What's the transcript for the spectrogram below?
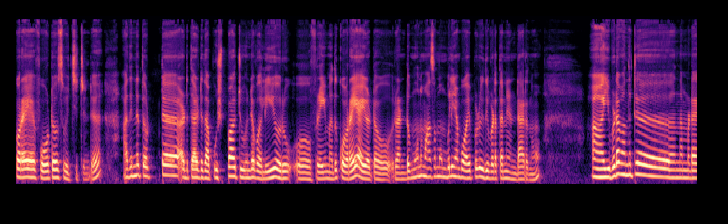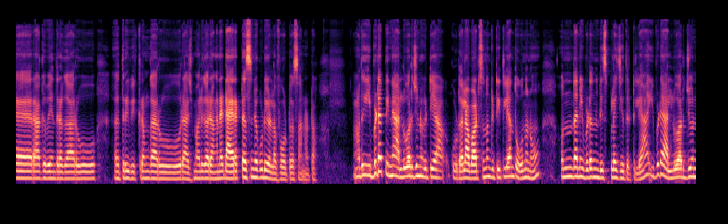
കുറേ ഫോട്ടോസ് വെച്ചിട്ടുണ്ട്. അതിന്റെ തൊട്ട് അടുത്തായിട്ട് ഇതാ പുഷ്പ ടുവിന്റെ വലിയൊരു ഫ്രെയിം. അത് കുറേ ആയി കേട്ടോ. രണ്ട് മൂന്ന് മാസം മുമ്പിൽ ഞാൻ പോയപ്പോഴും ഇത് ഇവിടെ തന്നെ ഉണ്ടായിരുന്നു. ഇവിടെ വന്നിട്ട് നമ്മുടെ രാഘവേന്ദ്ര ഗാറു ത്രിവിക്രം ഗാറു രാജ്മൗലി ഗാറു അങ്ങനെ ഡയറക്ടേഴ്സിന്റെ കൂടെയുള്ള ഫോട്ടോസാണ് കേട്ടോ. അത് ഇവിടെ പിന്നെ അല്ലു അർജുന് കിട്ടിയ കൂടുതൽ അവാർഡ്സ് ഒന്നും കിട്ടിയിട്ടില്ല എന്ന് തോന്നുന്നു. ഒന്നും തന്നെ ഇവിടെ ഒന്നും ഡിസ്പ്ലേ ചെയ്തിട്ടില്ല. ഇവിടെ അല്ലു അർജുൻ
